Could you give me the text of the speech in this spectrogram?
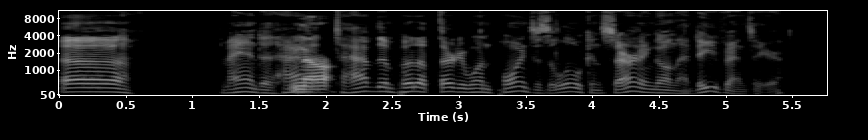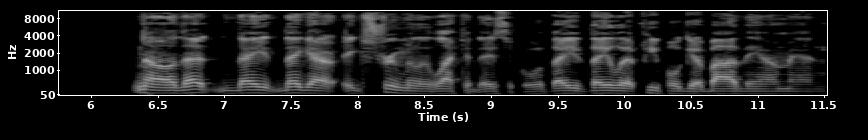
uh, man, to have No. to have them put up thirty one points is a little concerning on that defense here. No, that they they got extremely lackadaisical. They they let people get by them, and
